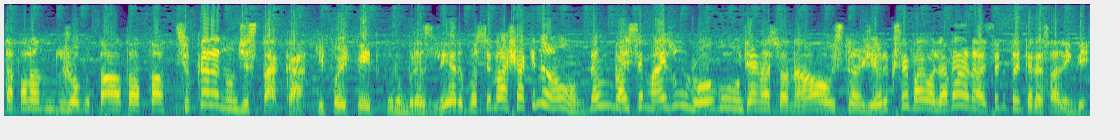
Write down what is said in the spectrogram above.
tá falando do jogo tal, tal, tal. Se o cara não destacar que foi feito por um brasileiro, você vai achar que não. Então vai ser mais um jogo internacional, estrangeiro, que você vai olhar ah, não, isso eu não tô interessado em ver.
